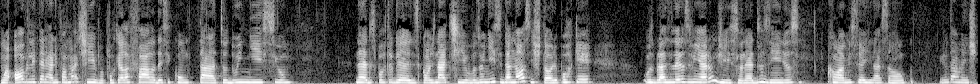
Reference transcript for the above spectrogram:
uma obra literária informativa, porque ela fala desse contato do início né, dos portugueses com os nativos, o início da nossa história, porque os brasileiros vieram disso, né, dos índios com a miscigenação, juntamente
